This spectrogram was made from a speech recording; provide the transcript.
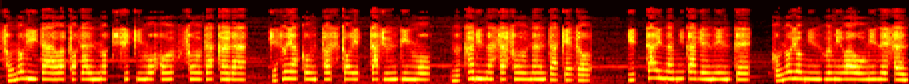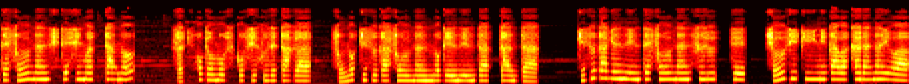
そのリーダーは登山の知識も豊富そうだから、地図やコンパスといった準備も、抜かりなさそうなんだけど、一体何が原因で、この4人組は大峰山で遭難してしまったの？先ほども少し触れたが、その地図が遭難の原因だったんだ。地図が原因で遭難するって、正直意味がわからないわ。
